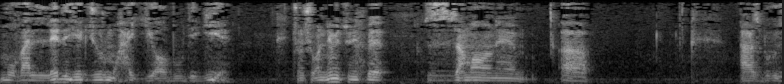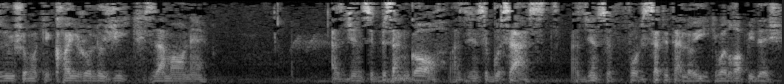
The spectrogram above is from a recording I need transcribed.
مولد یک جور محیا بودگیه. چون شما نمی‌تونید به زمان از به حضور شما که کایرولوژیک زمان از جنس بزنگاه از جنس گسست از جنس فرصت طلایی که باید قاپیدش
